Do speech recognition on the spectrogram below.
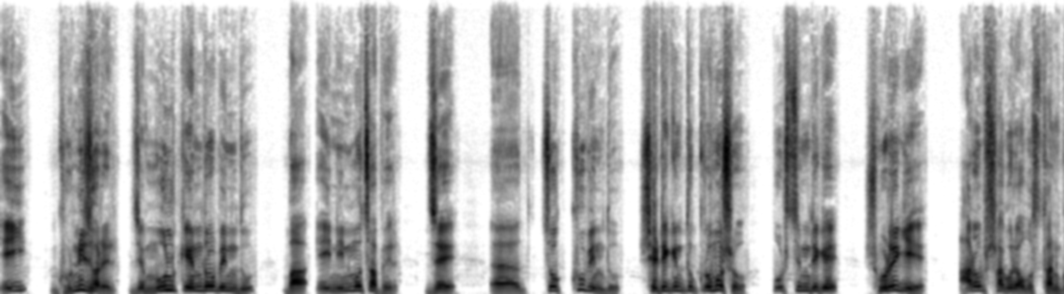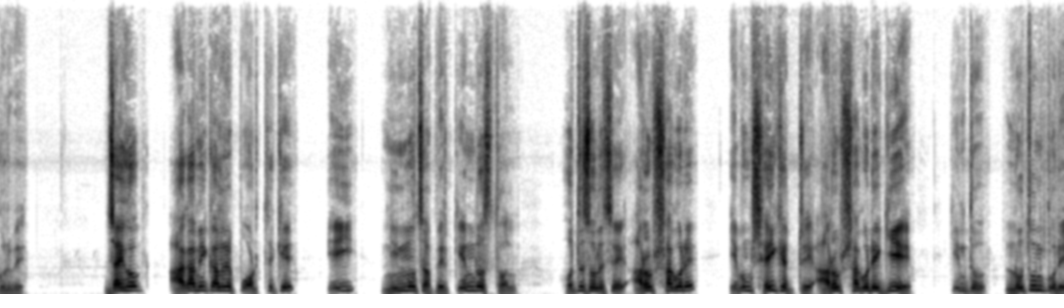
এই ঘূর্ণিঝড়ের যে মূল কেন্দ্রবিন্দু বা এই নিম্নচাপের যে চক্ষুবিন্দু, সেটি কিন্তু ক্রমশ পশ্চিম দিকে সরে গিয়ে আরব সাগরে অবস্থান করবে। যাই হোক, আগামীকালের পর থেকে এই নিম্নচাপের কেন্দ্রস্থল হতে চলেছে আরব সাগরে এবং সেই ক্ষেত্রে আরব সাগরে গিয়ে কিন্তু নতুন করে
